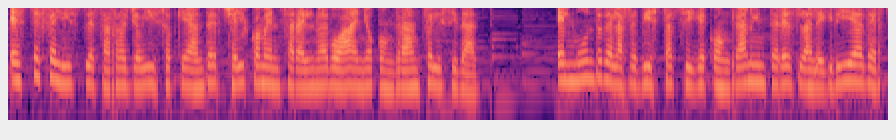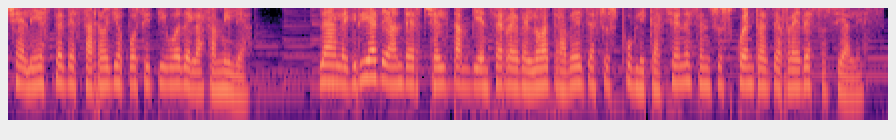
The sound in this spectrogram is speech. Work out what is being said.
Este feliz desarrollo hizo que Underchell comenzara el nuevo año con gran felicidad. El mundo de la revista sigue con gran interés la alegría de Erchel y este desarrollo positivo de la familia. La alegría de Underchell también se reveló a través de sus publicaciones en sus cuentas de redes sociales.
